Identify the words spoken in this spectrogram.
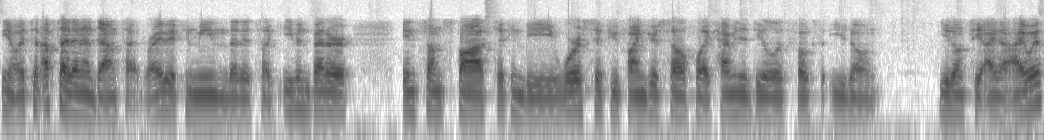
you know, it's an upside and a downside, right? It can mean that it's like even better in some spots. It can be worse if you find yourself like having to deal with folks that you don't you don't see eye to eye with.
